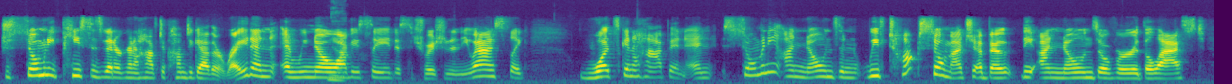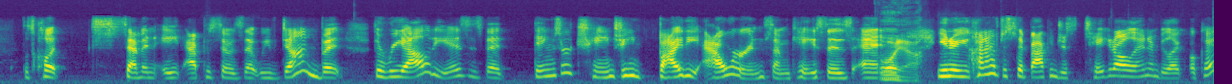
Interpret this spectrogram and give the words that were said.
just so many pieces that are going to have to come together, right? And and we know yeah. obviously the situation in the U.S. like what's going to happen and so many unknowns and we've talked so much about the unknowns over the last let's call it seven eight episodes that we've done but the reality is is that things are changing by the hour in some cases and oh, yeah. you know you kind of have to sit back and just take it all in and be like okay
